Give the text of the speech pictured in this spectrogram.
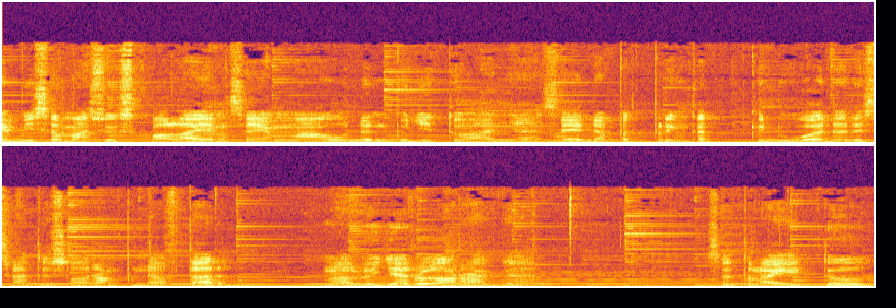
Saya bisa masuk sekolah yang saya mau dan puji Tuhannya saya dapat peringkat kedua dari 100 orang pendaftar melalui jalur olahraga. Setelah itu,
